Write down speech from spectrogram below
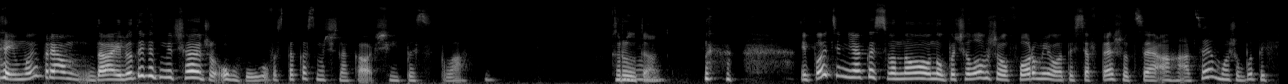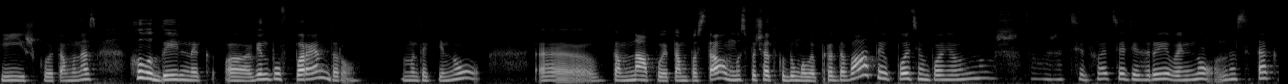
І ми прям, да, і люди відмічають, що ого, у вас така смачна кава, ще й безплатно. Круто. І потім якось воно ну, почало вже оформлюватися в те, що це ага, це може бути фішкою. Там у нас холодильник, е, він був по рендеру. Ми такі, ну. Е, Там напої там поставимо. Ми спочатку думали продавати, потім поняли, ну що це вже ці 20 гривень. Ну, у нас і так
